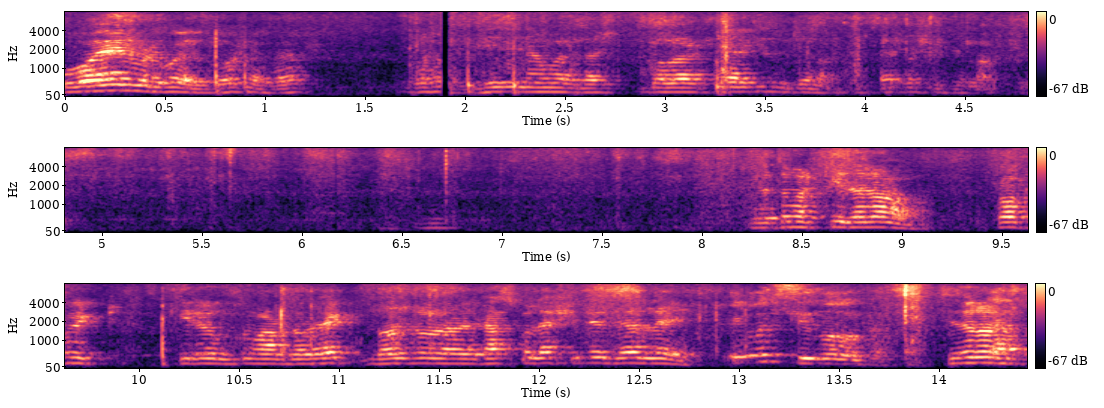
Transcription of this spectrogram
কয়েন মানে কয়েন দশ হাজার। দশ হাজার। এই দিন আমার দশ ডলার কি আর কিছু লাভ চার পাঁচশো টাকা লাভ হয়েছে। এটা তোমার কি জানো প্রফিট কীরকম? তোমার ধরো এক দশ ডলারের কাজ করলে একশো দিয়ে দিলে এগুলো কাজ। কাজ?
